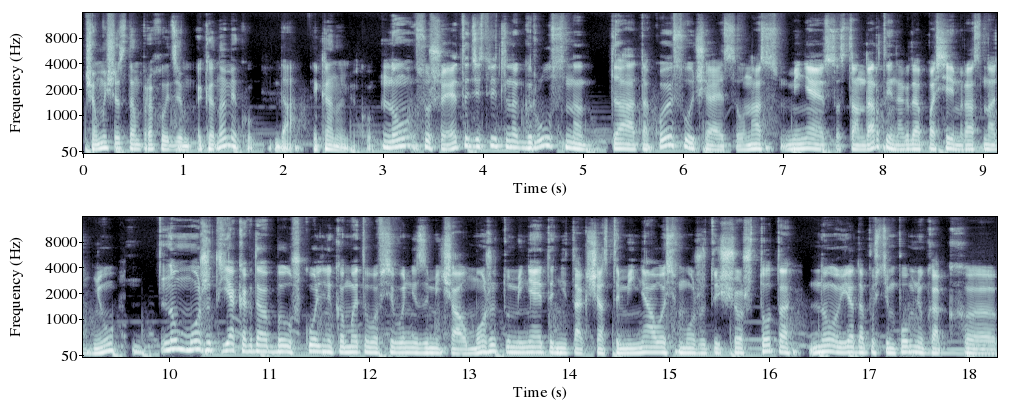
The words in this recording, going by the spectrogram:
Чем мы сейчас там проходим? Экономику? Да, экономику. Ну, слушай, это действительно грустно. Да, такое случается. У нас меняются стандарты иногда по 7 раз на дню. Ну, может, я когда был школьником этого всего не замечал. Может, у меня это не так часто менялось, может, еще что-то. Но я, допустим, помню, как э,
